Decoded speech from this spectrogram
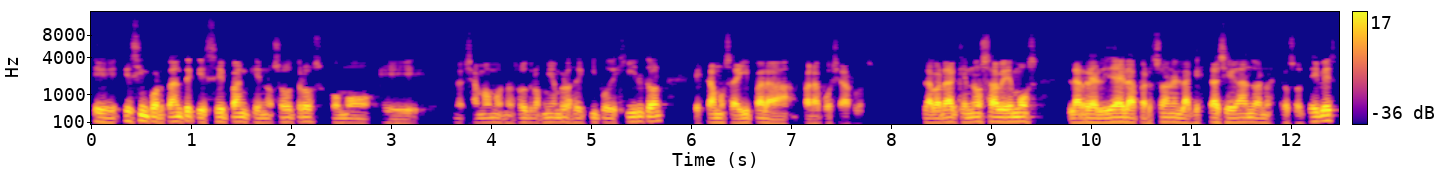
eh, es importante que sepan que nosotros, como eh, nos llamamos nosotros miembros de equipo de Hilton, estamos ahí para, para apoyarlos. La verdad que no sabemos la realidad de la persona en la que está llegando a nuestros hoteles,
